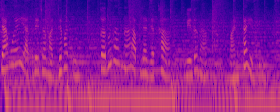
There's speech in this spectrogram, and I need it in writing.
त्यामुळे यात्रेच्या माध्यमातून तरुणांना आपल्या व्यथा वेदना मांडता येतील.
